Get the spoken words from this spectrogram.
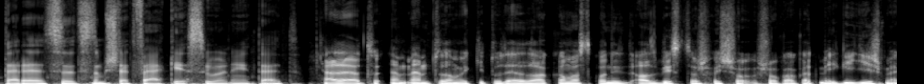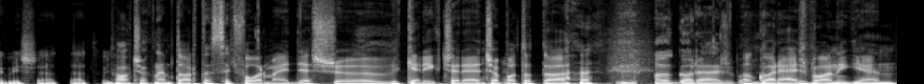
tehát erre ezt, ezt nem is lehet felkészülni. Tehát. Hát lehet, nem, nem tudom, hogy ki tud ezzel alkalmazkodni, az biztos, hogy so, sokakat még így is megvisel. Tehát, hogy... Ha csak nem tartasz egy Forma 1-es kerékcsere csapatot a, a garázsban. A garázsban, igen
